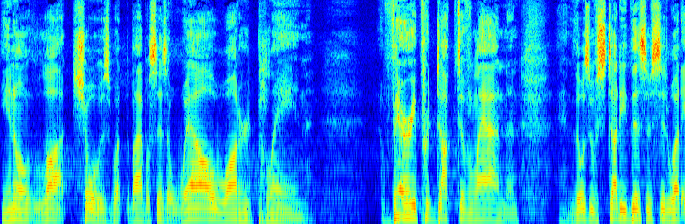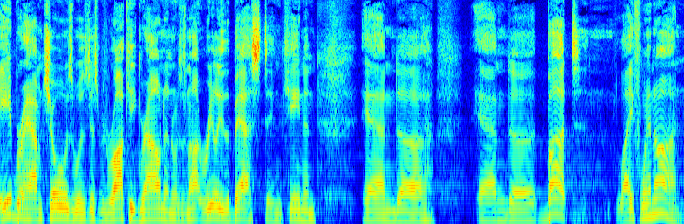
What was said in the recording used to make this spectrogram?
You know, Lot chose what the Bible says a well-watered plain, a very productive land and and those who've studied this have said what Abraham chose was just rocky ground and was not really the best in Canaan. And, uh, and uh, but life went on.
